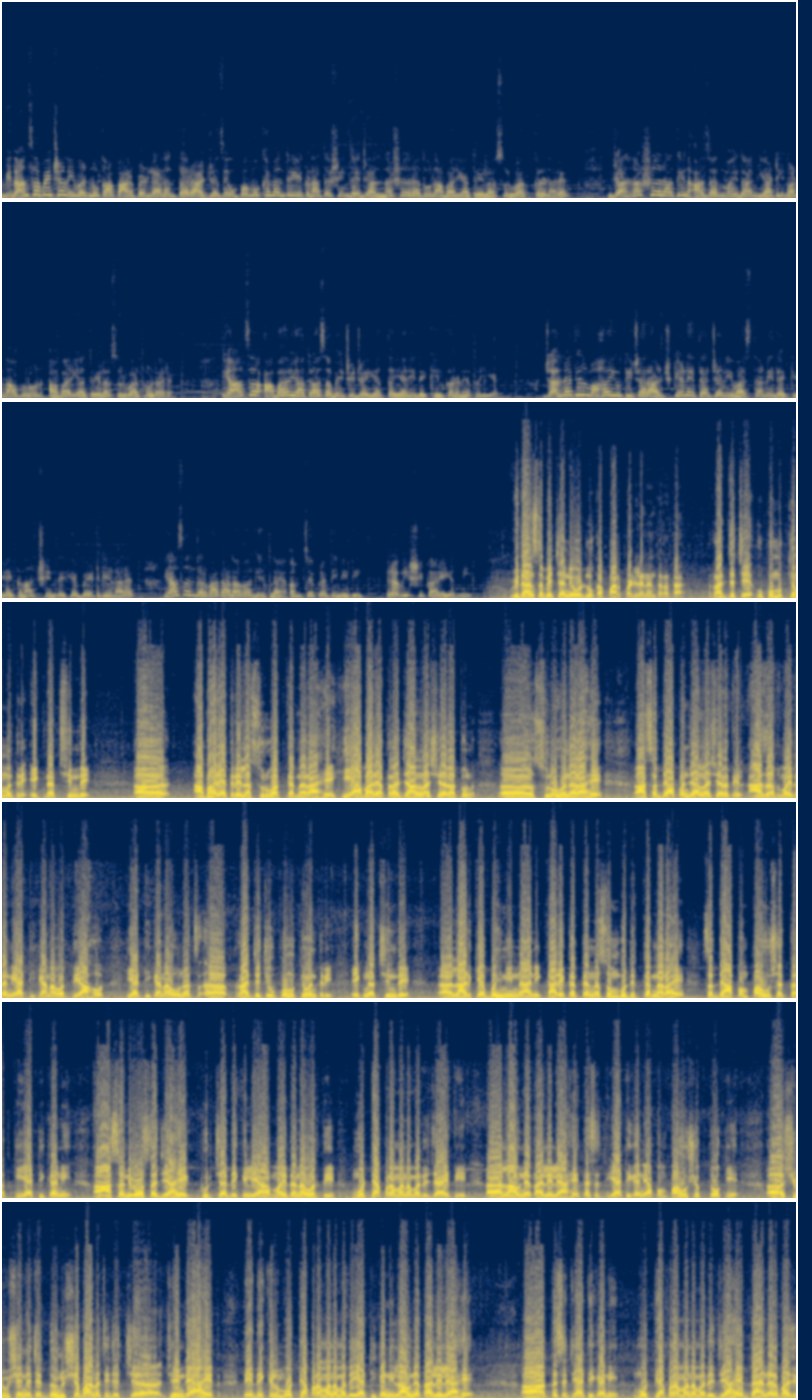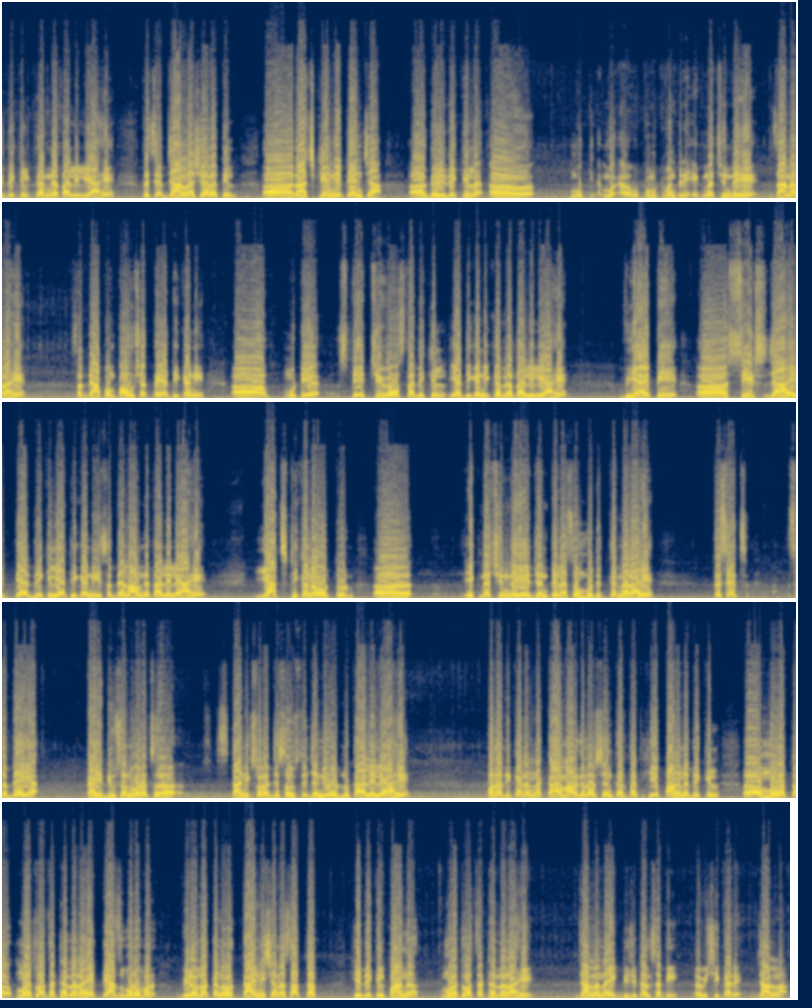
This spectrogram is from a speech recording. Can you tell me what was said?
विधानसभेच्या निवडणुका पार पडल्यानंतर राज्याचे उपमुख्यमंत्री एकनाथ शिंदे जालना शहरातून आभार यात्रेला सुरुवात करणार आहेत. जालना शहरातील आझाद मैदान या ठिकाणावरून आभार यात्रेला सुरुवात होणार आहे. याच आभार यात्रा सभेची जय्यत तयारी देखील करण्यात आली आहे. जालन्यातील महायुतीच्या राजकीय नेत्यांच्या निवासस्थानी देखील एकनाथ शिंदे हे भेट घेणार आहेत. या संदर्भात आढावा घेतलाय आमचे प्रतिनिधी रवी शिकारे यांनी. विधानसभेच्या निवडणुका पार पडल्यानंतर आता राज्याचे उपमुख्यमंत्री एकनाथ शिंदे आभार यात्रेला सुरुवात करणार आहे. ही आभार यात्रा जालना शहरातून सुरू होणार आहे. सध्या आपण जालना शहरातील आझाद मैदान या ठिकाणावरती आहोत. या ठिकाणाहूनच राज्याचे उपमुख्यमंत्री एकनाथ शिंदे लाडक्या बहिणींना आणि कार्यकर्त्यांना संबोधित करणार आहे. सध्या आपण पाहू शकतात की या ठिकाणी आसन व्यवस्था जी आहे खुर्च्या देखील या मैदानावरती मोठ्या प्रमाणामध्ये जी आहे ती लावण्यात आलेली आहे तसेच या ठिकाणी आपण पाहू शकतो की शिवसेनेचे धनुष्यबाणाचे जे च- झेंडे आहेत ते देखील मोठ्या प्रमाणामध्ये या ठिकाणी लावण्यात आलेले आहे. तसेच या ठिकाणी मोठ्या प्रमाणामध्ये जी आहे बॅनरबाजी देखील करण्यात आलेली आहे. तसेच जालना शहरातील राजकीय नेत्यांच्या घरी देखील मुख्य उपमुख्यमंत्री एकनाथ शिंदे हे जाणार आहे. सध्या आपण पाहू शकता या ठिकाणी मोठी स्टेजची व्यवस्था देखील या ठिकाणी करण्यात आलेली आहे. व्ही आय पी सीट्स ज्या आहेत त्या देखील या ठिकाणी सध्या लावण्यात आलेल्या आहे. याच ठिकाणावरतून एकनाथ शिंदे हे जनतेला संबोधित करणार आहे. तसेच सध्या या काही दिवसांवरच स्थानिक स्वराज्य संस्थेच्या निवडणुका आलेल्या आहे. पदाधिकाऱ्यांना काय मार्गदर्शन करतात हे पाहणं देखील महत्त्व महत्वाचं ठरणार आहे. त्याचबरोबर विरोधकांवर काय निशाणा साधतात हे देखील पाहणं महत्वाचं ठरणार आहे. जालना एक डिजिटलसाठी रवी शिकारे जालना.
